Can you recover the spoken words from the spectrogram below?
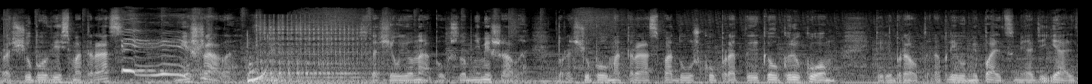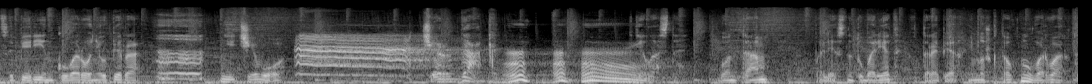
Прощупал весь матрас. Мешало. Стащил ее на пол, чтобы не мешало. Прощупал матрас, подушку, протыкал крюком. Перебрал торопливыми пальцами одеяльце, перинку, вороньего пера. Ничего. Чердак. Где ласта? Вон там. Полез на тубарет, в торопях немножко толкнул Варвару-то.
